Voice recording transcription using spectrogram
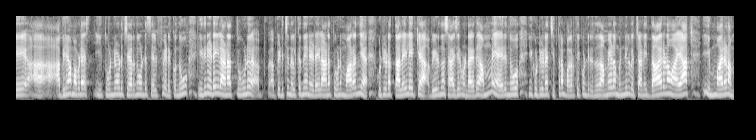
ഈ അഭിരാം അവിടെ ഈ തൂണിനോട് ചേർന്നുകൊണ്ട് സെൽഫി എടുക്കുന്നു. ഇതിനിടയിലാണ് ആ തൂണ് പിടിച്ചു നിൽക്കുന്നതിനിടയിലാണ് തൂണ് മറഞ്ഞ് കുട്ടിയുടെ തലയിലേക്ക് വീഴുന്ന സാഹചര്യം ഉണ്ടായത് അമ്മയായിരുന്നു ഈ കുട്ടിയുടെ ചിത്രം പകർത്തിക്കൊണ്ടിരുന്നത്. അമ്മയുടെ മുന്നിൽ വെച്ചാണ് ഈ ദാരുണമായ ഈ മരണം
